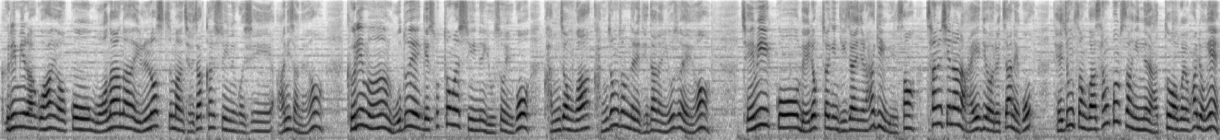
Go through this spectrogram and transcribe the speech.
그림이라고 하여 꼭 원하나 일러스트만 제작할 수 있는 것이 아니잖아요. 그림은 모두에게 소통할 수 있는 요소이고 감정과 감정 전달이 대단한 요소예요. 재미있고 매력적인 디자인을 하기 위해서 참신한 아이디어를 짜내고 대중성과 상품성 있는 아트웍을 활용해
